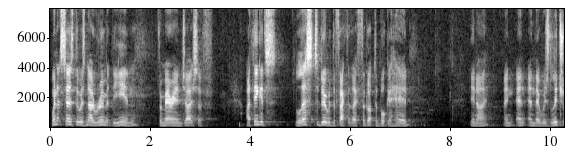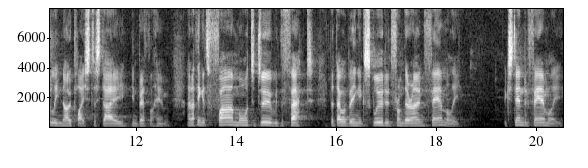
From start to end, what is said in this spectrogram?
when it says there was no room at the inn for Mary and Joseph, I think it's less to do with the fact that they forgot to book ahead, you know, and, and, and there was literally no place to stay in Bethlehem. And I think it's far more to do with the fact that they were being excluded from their own family, extended family,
